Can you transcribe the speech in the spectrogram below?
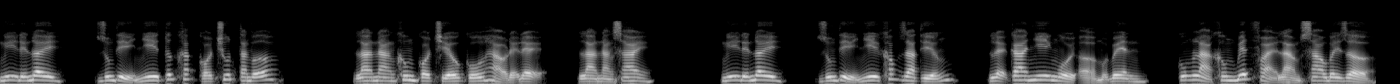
Nghĩ đến đây, Dung tỷ nhi tức khắc có chút tan vỡ. Là nàng không có chiếu cố hảo đệ đệ, là nàng sai. Nghĩ đến đây, Dung tỷ nhi khóc ra tiếng, lệ ca nhi ngồi ở một bên, cũng là không biết phải làm sao bây giờ,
